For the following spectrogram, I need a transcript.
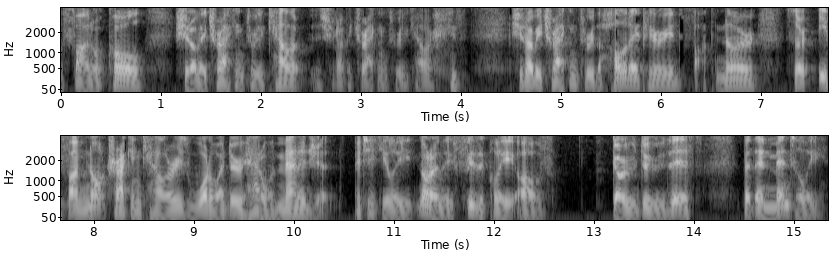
final call. Should I be tracking through the cal? Should I be tracking through the calories? should I be tracking through the holiday period? Fuck no. So if I'm not tracking calories, what do I do? How do I manage it? Particularly not only physically of go do this, but then mentally,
